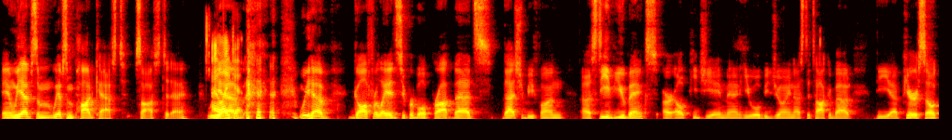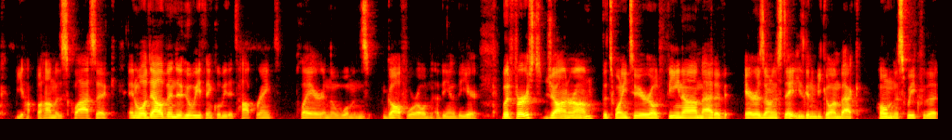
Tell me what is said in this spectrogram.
and we have some we have some podcast sauce today. We I like have, it. we have golf related Super Bowl prop bets. That should be fun. Uh, Steve Eubanks, our LPGA man, he will be joining us to talk about the uh, Pure Silk Bahamas Classic, and we'll delve into who we think will be the top ranked player in the women's golf world at the end of the year. But first, Jon Rahm, the 22 year old phenom out of Arizona State, he's going to be going back home this week for the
